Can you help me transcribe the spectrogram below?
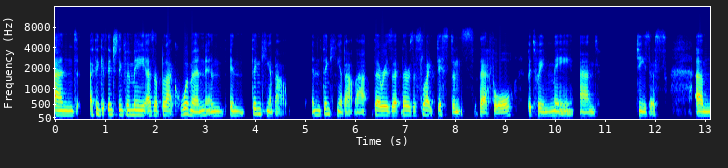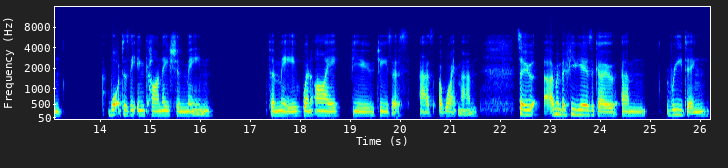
and I think it's interesting for me as a black woman in in thinking about in thinking about that there is a there is a slight distance therefore between me and Jesus. Um, what does the incarnation mean for me when I view Jesus as a white man? So I remember a few years ago um, reading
